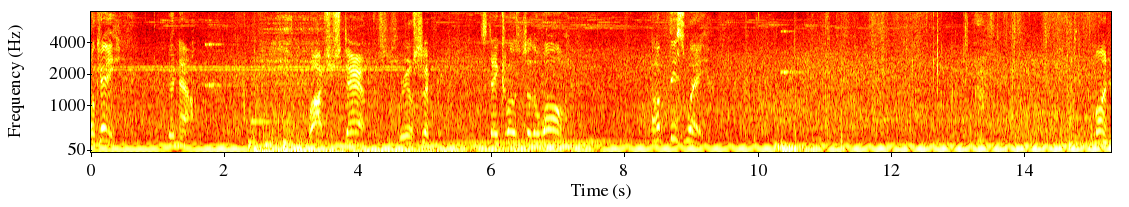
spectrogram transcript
Okay. Good now. Watch your step. This is real slippery. Stay close to the wall. Up this way. Come on.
